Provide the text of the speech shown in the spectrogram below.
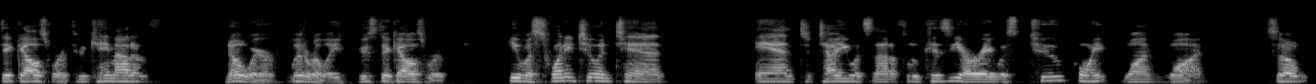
Dick Ellsworth, who came out of nowhere, literally. Who's Dick Ellsworth? He was 22 and 10. And to tell you it's not a fluke, his ERA was 2.11. So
